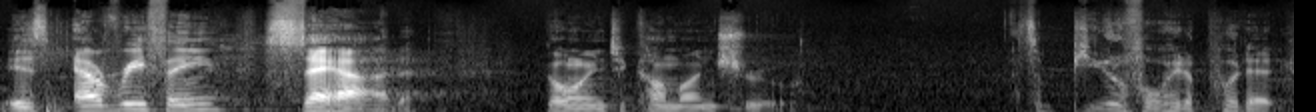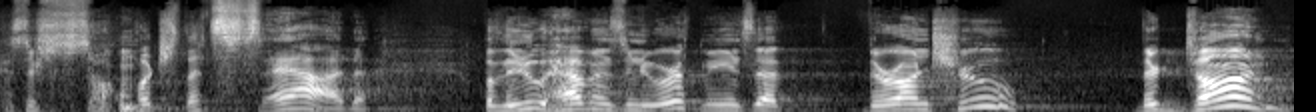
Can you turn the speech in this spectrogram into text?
Is everything sad going to come untrue? That's a beautiful way to put it, because there's so much that's sad. But the new heavens and new earth means that they're untrue, they're done.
